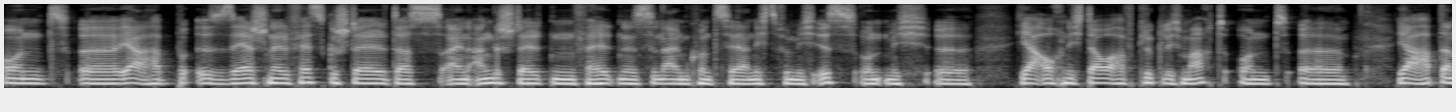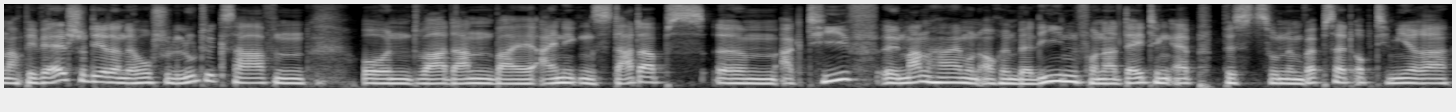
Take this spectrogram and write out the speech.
und äh, ja, habe sehr schnell festgestellt, dass ein Angestelltenverhältnis in einem Konzern nichts für mich ist und mich äh, ja auch nicht dauerhaft glücklich macht. Und äh, ja, habe danach BWL studiert an der Hochschule Ludwigshafen und war dann bei einigen Startups ähm, aktiv in Mannheim und auch in Berlin, von einer Dating-App bis zu einem Website-Optimierer.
